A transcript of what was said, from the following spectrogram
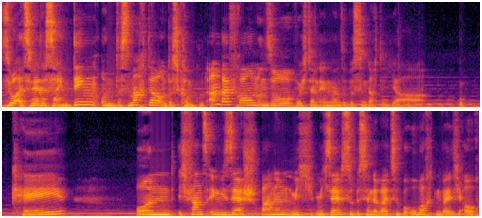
so als wäre das sein Ding und das macht er und das kommt gut an bei Frauen und so, wo ich dann irgendwann so ein bisschen dachte, ja, okay. Und ich fand es irgendwie sehr spannend, mich, mich selbst so ein bisschen dabei zu beobachten, weil ich auch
